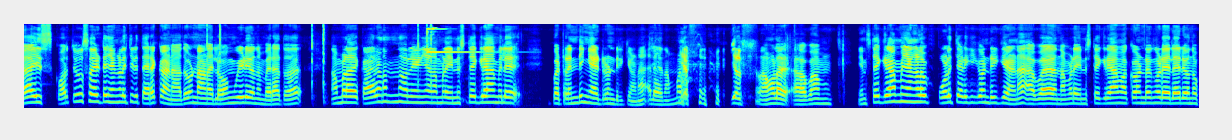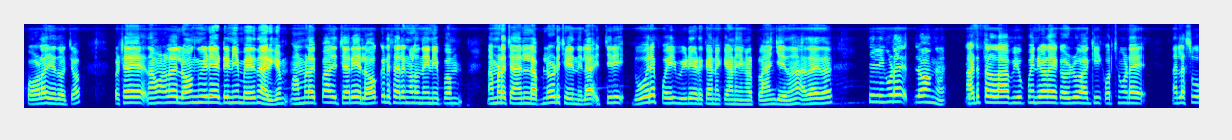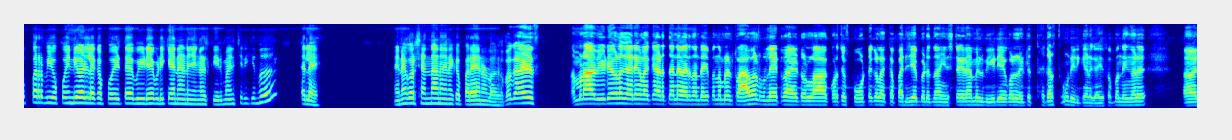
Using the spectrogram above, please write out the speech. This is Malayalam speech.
ഗൈസ് കുറച്ച് ദിവസമായിട്ട് ഞങ്ങൾ ഇച്ചിരി തിരക്കാണ്. അതുകൊണ്ടാണ് ലോങ് വീഡിയോ ഒന്നും വരാത്തത്. നമ്മൾ കാരണം എന്ന് പറഞ്ഞു കഴിഞ്ഞാൽ നമ്മൾ ഇൻസ്റ്റഗ്രാമിൽ ഇപ്പോൾ ട്രെൻഡിങ് ആയിട്ടുകൊണ്ടിരിക്കുകയാണ്. അല്ലേ? നമ്മൾ നമ്മൾ അപ്പം ഇൻസ്റ്റാഗ്രാം ഞങ്ങൾ പൊളിച്ചടുക്കിക്കൊണ്ടിരിക്കുകയാണ്. അപ്പോൾ നമ്മുടെ ഇൻസ്റ്റാഗ്രാം അക്കൗണ്ടും കൂടെ എല്ലാവരും ഒന്ന് ഫോളോ ചെയ്ത് വെച്ചോ. പക്ഷേ നമ്മൾ ലോങ് വീഡിയോ ആയിട്ട് ഇനിയും വരുന്നതായിരിക്കും. നമ്മളിപ്പോൾ ചെറിയ ലോക്കൽ സ്ഥലങ്ങളൊന്നും ഇനിയിപ്പം നമ്മുടെ ചാനലിൽ അപ്ലോഡ് ചെയ്യുന്നില്ല. ഇച്ചിരി ദൂരെ പോയി വീഡിയോ എടുക്കാനൊക്കെയാണ് ഞങ്ങൾ പ്ലാൻ ചെയ്യുന്നത്. അതായത് ഇച്ചിരിയും കൂടെ ലോങ് അടുത്തുള്ള വ്യൂ പോയിന്റുകളെയൊക്കെ ഒഴിവാക്കി കുറച്ചും കൂടെ നല്ല സൂപ്പർ വ്യൂ പോയിന്റുകളിലൊക്കെ പോയിട്ട് വീഡിയോ പിടിക്കാനാണ് ഞങ്ങൾ തീരുമാനിച്ചിരിക്കുന്നത്. അല്ലേ? അതിനെക്കുറിച്ച് എന്താണ് നിനക്ക് പറയാനുള്ളത്? അപ്പോൾ ഗായ്സ് നമ്മുടെ ആ വീഡിയോകൾ കാര്യങ്ങളൊക്കെ അടുത്ത് തന്നെ വരുന്നുണ്ട്. ഇപ്പം നമ്മൾ ട്രാവൽ റിലേറ്റഡ് ആയിട്ടുള്ള കുറച്ച് സ്പോട്ടുകളൊക്കെ പരിചയപ്പെടുന്ന ഇൻസ്റ്റാഗ്രാമിൽ വീഡിയോകൾ ഇട്ട് തകർത്തുകൊണ്ടിരിക്കുകയാണ് ഗൈസ് അപ്പം നിങ്ങൾ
